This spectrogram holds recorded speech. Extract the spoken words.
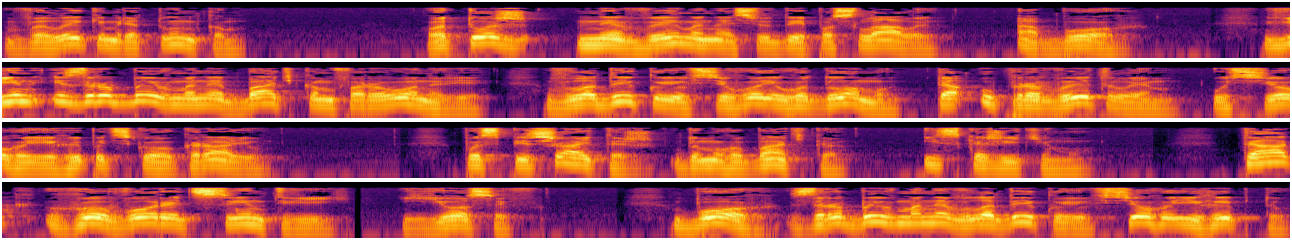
великим рятунком. Отож не ви мене сюди послали, а Бог. Він і зробив мене батьком фараонові, владикою всього його дому та управителем усього єгипетського краю. Поспішайте ж до мого батька і скажіть йому так говорить син твій, Йосиф. Бог зробив мене владикою всього Єгипту.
